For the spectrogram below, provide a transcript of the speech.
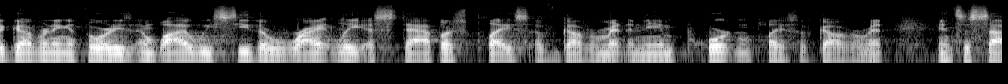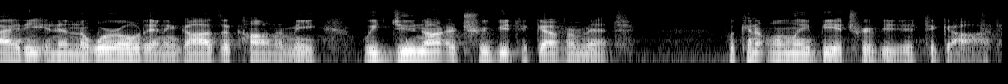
the governing authorities and why we see the rightly established place of government and the important place of government in society and in the world and in God's economy, we do not attribute to government what can only be attributed to God.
